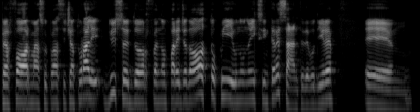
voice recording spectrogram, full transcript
performa sui pronostici naturali. Düsseldorf non pareggia da 8, qui un 1x interessante, devo dire. E, ehm,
